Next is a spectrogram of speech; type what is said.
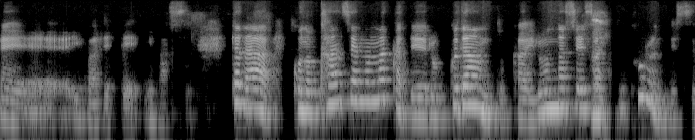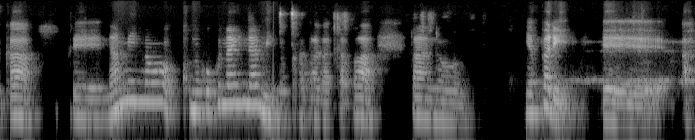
えー、言われています。ただ、この感染の中でロックダウンとかいろんな政策を取るんですが、はい、えー、難民の、この国内避難民の方々は、あのやっぱり、えー、あ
